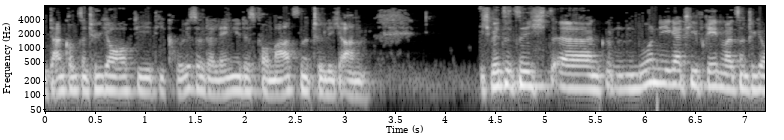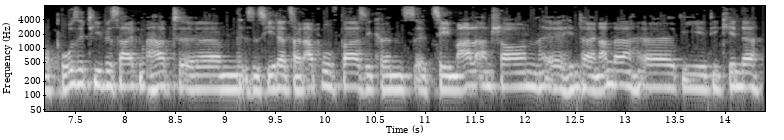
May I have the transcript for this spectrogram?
Und dann kommt es natürlich auch auf die, die Größe oder Länge des Formats natürlich an. Ich will jetzt nicht äh, nur negativ reden, weil es natürlich auch positive Seiten hat. Ähm, es ist jederzeit abrufbar. Sie können es äh, zehnmal anschauen, äh, hintereinander, äh, die, die Kinder.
